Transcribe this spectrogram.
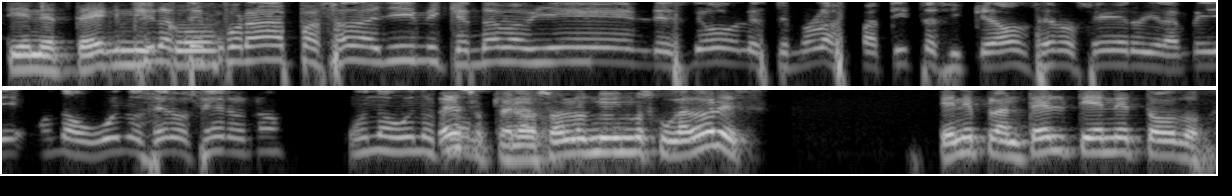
tiene Si la técnico. temporada pasada Jimmy que andaba bien, les dio, les tembló las patitas y quedaron 0-0 y el América 1-1, 0-0, ¿no? 1-1. Por eso, pero son los mismos jugadores. Tiene plantel, tiene todo.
